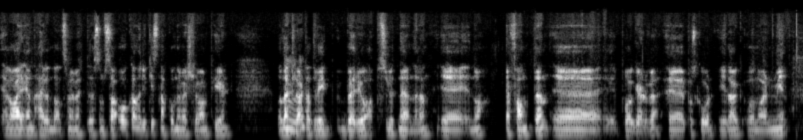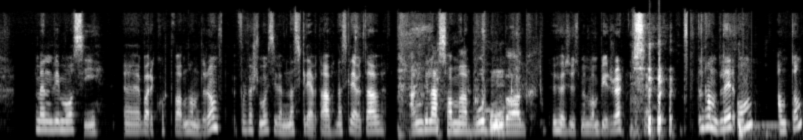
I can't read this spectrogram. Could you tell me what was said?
Jeg var en her om dagen som jeg møtte, som sa 'Å, kan dere ikke snakke om den vesle vampyren?' Og det er klart at vi bør jo absolutt nevne den eh, nå. Jeg fant den eh, på gulvet eh, på skolen i dag, og nå er den min. Men vi må si eh, bare kort hva den handler om. For det første må vi si hvem den er skrevet av. Den er skrevet av Angela Sommer Bodenborg. Hun høres ut som en vampyr sjøl. Den handler om Anton,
